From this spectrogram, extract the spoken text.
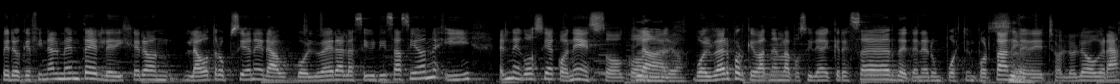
pero que finalmente le dijeron, la otra opción era volver a la civilización y él negocia con eso, con Claro. volver porque va a tener la posibilidad de crecer, de tener un puesto importante, Sí. de hecho lo logra.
